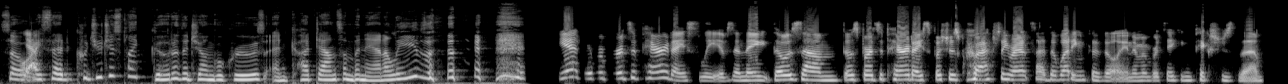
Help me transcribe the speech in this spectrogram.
So yeah. I said, "Could you just like go to the Jungle Cruise and cut down some banana leaves?" Yeah, they were birds of paradise leaves, and they those um those birds of paradise bushes grow actually right outside the wedding pavilion. I remember taking pictures of them.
